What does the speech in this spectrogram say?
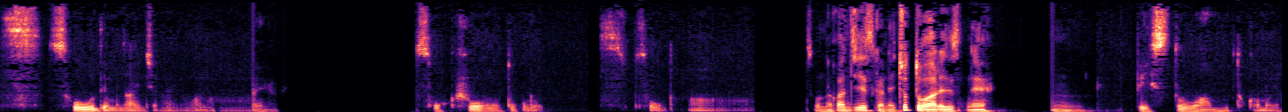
そうでもないんじゃないのかな。はい速報のところ。そうだなそんな感じですかね。ちょっとあれですね。うん。ベストワンとかもやっ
